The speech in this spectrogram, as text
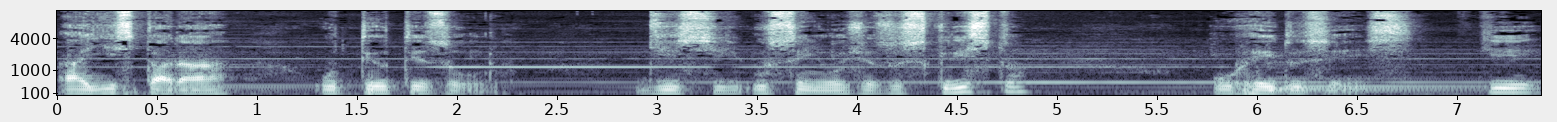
aí estará o teu tesouro, disse o Senhor Jesus Cristo, o Rei dos Reis. Que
